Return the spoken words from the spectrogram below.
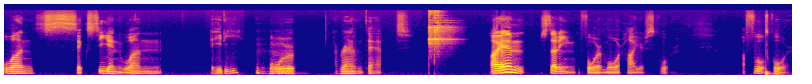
one sixty and one or around that. I am studying for a more higher score, a full score.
